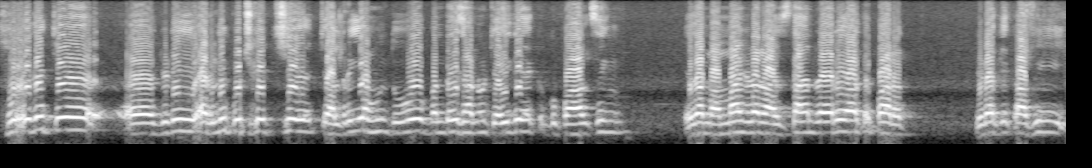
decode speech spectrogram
ਸੋ ਇਹਦੇ ਚ ਜਿਹੜੀ ਅਗਲੀ ਪੁੱਛਗਿੱਛ ਚੱਲ ਰਹੀ ਹੈ ਹੁਣ ਦੋ ਬੰਦੇ ਸਾਨੂੰ ਚਾਹੀਦੇ ਆ, ਇੱਕ ਗੋਪਾਲ ਸਿੰਘ ਇਹਦਾ ਮਾਮਾ ਜਿਹੜਾ ਰਾਜਸਥਾਨ ਰਹਿ ਰਿਹਾ ਤੇ ਭਾਰਤ ਜਿਹੜਾ ਕਿ ਕਾਫੀ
